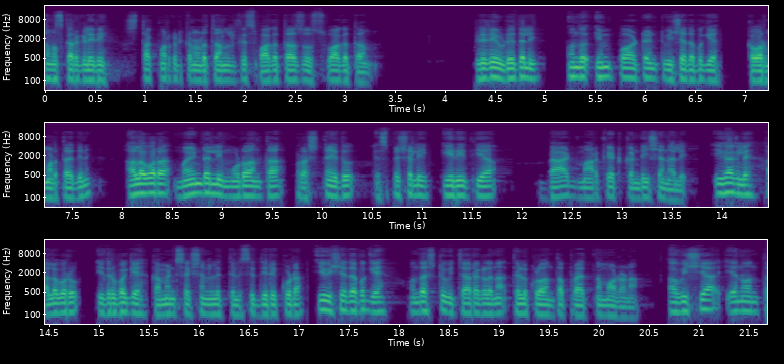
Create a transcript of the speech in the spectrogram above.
ನಮಸ್ಕಾರ ಗೆಳೆಯರಿ. ಸ್ಟಾಕ್ ಮಾರ್ಕೆಟ್ ಕನ್ನಡ ಚಾನಲ್ಗೆ ಸ್ವಾಗತ, ಸುಸ್ವಾಗತ. ಗೆಳೆಯರಿ ವಿಡಿಯೋದಲ್ಲಿ ಒಂದು ಇಂಪಾರ್ಟೆಂಟ್ ವಿಷಯದ ಬಗ್ಗೆ ಕವರ್ ಮಾಡ್ತಾ ಇದ್ದೀನಿ. ಹಲವರ ಮೈಂಡ್ ಅಲ್ಲಿ ಮೂಡುವಂತ ಪ್ರಶ್ನೆ ಇದು ಎಸ್ಪೆಷಲಿ ಈ ರೀತಿಯ ಬ್ಯಾಡ್ ಮಾರ್ಕೆಟ್ ಕಂಡೀಷನ್ ಅಲ್ಲಿ. ಈಗಾಗಲೇ ಹಲವರು ಇದ್ರ ಬಗ್ಗೆ ಕಮೆಂಟ್ ಸೆಕ್ಷನ್ ಅಲ್ಲಿ ತಿಳಿಸಿದ್ದೀರಿ ಕೂಡ. ಈ ವಿಷಯದ ಬಗ್ಗೆ ಒಂದಷ್ಟು ವಿಚಾರಗಳನ್ನ ತಿಳ್ಕೊಳ್ಳುವಂತ ಪ್ರಯತ್ನ ಮಾಡೋಣ. ಆ ವಿಷಯ ಏನು ಅಂತ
